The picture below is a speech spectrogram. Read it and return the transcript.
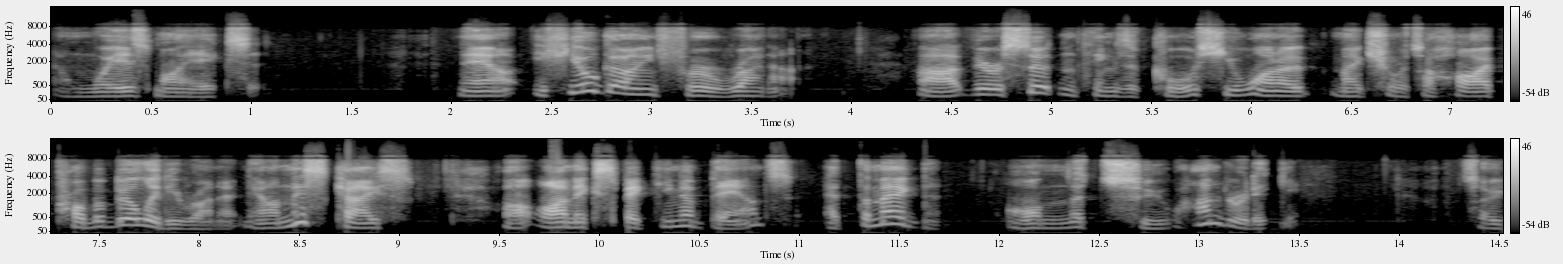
And where's my exit? Now, if you're going for a runner, uh, there are certain things, of course, you want to make sure it's a high probability runner. Now, in this case, uh, I'm expecting a bounce at the magnet on the 200 again. So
